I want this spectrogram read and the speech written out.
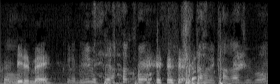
그 어. 밀매. 그래, 밀매를 하고, 그 다음에 가가지고,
